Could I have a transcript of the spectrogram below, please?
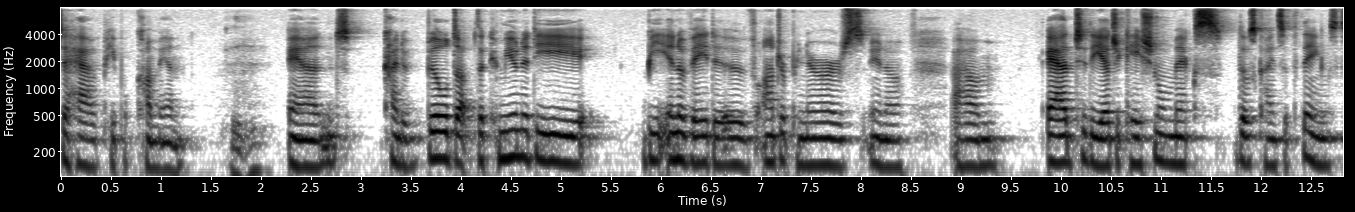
to have people come in Mhm. and kind of build up the community, be innovative entrepreneurs, you know, um, add to the educational mix, those kinds of things,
